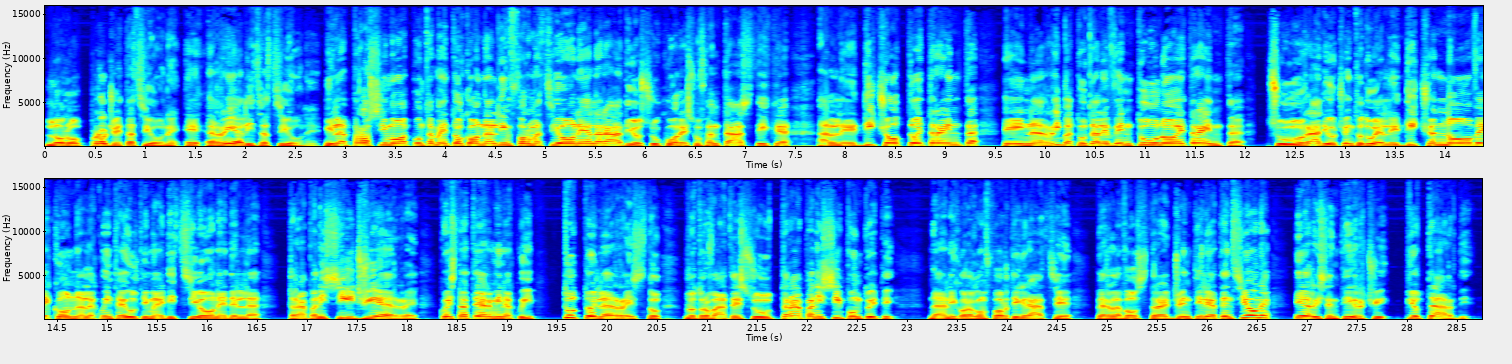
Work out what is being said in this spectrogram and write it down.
loro progettazione e realizzazione. Il prossimo appuntamento con l'informazione alla radio su Cuore su Fantastic alle 18.30 e in ribattuta alle 21.30 su Radio 102 alle 19 con la quinta e ultima edizione del Trapani CGR. Questa termina qui. Tutto il resto lo trovate su trapanisi.it. Da Nicola Conforti grazie per la vostra gentile attenzione e a risentirci più tardi.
